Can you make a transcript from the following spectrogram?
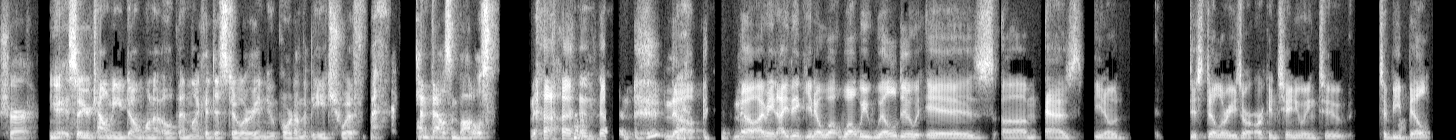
sure. So you're telling me you don't want to open like a distillery in Newport on the beach with 10,000 bottles? no, no, no. I mean, I think you know what what we will do is um, as you know, distilleries are, are continuing to to be built.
